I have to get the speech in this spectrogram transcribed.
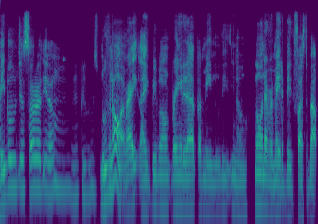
people just sort of, you know, mm-hmm. people just moving on, right? Like people don't bringing it up. I mean, you know, no one ever made a big fuss about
